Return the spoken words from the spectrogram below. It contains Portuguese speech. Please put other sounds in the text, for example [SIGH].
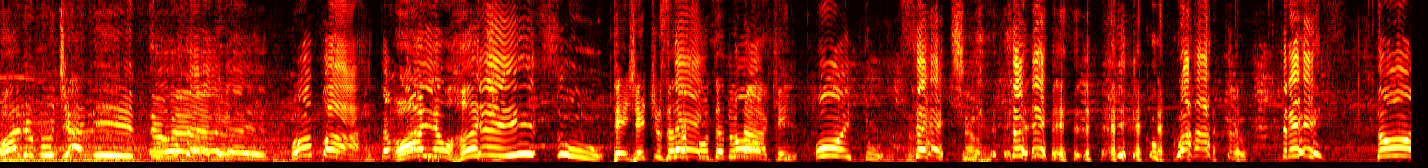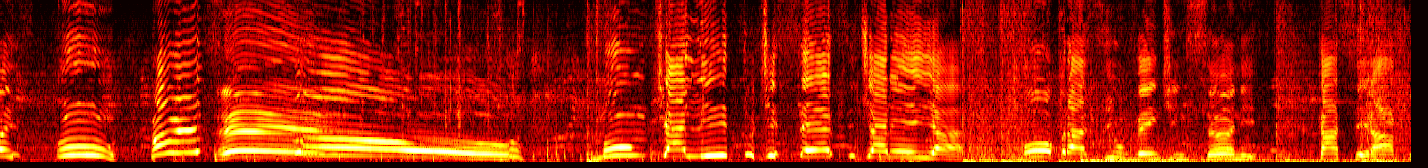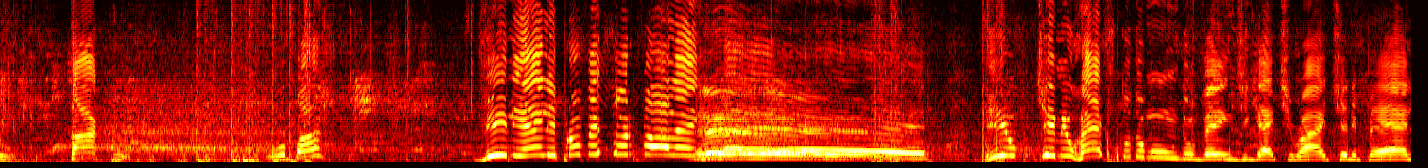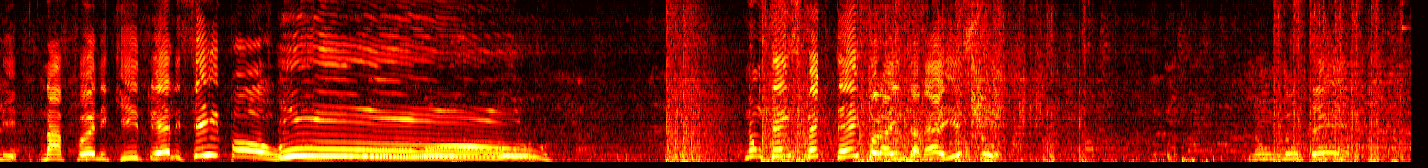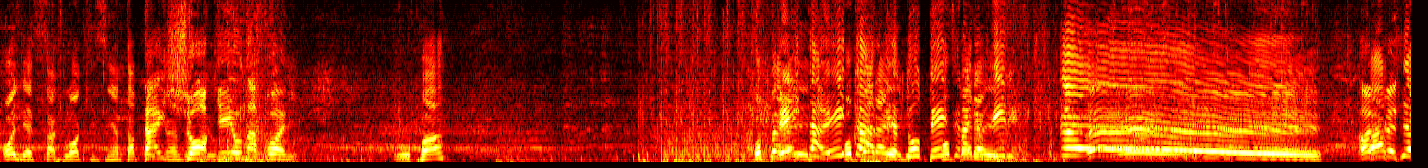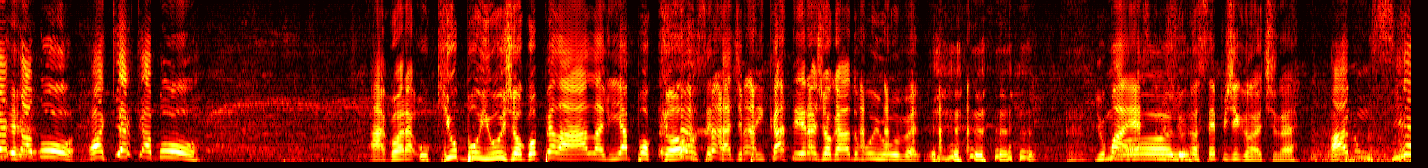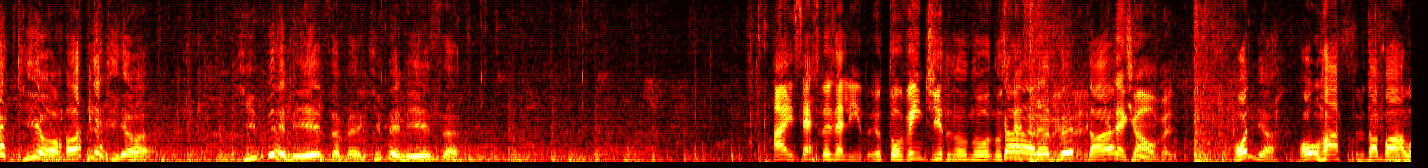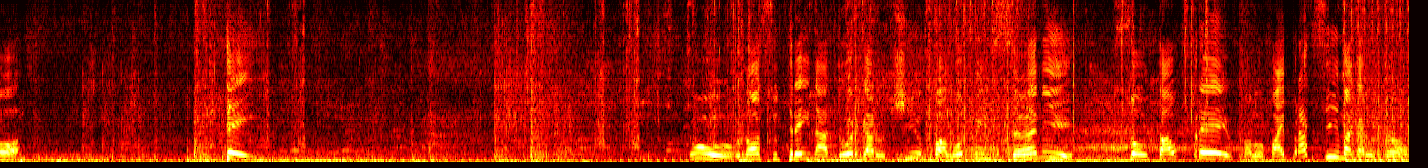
Olha o Mundialito, velho! Opa! Olha o HUD! Que isso? Tem gente usando 10, a conta do 9, NAC, hein? 8, 7, 6, 5, 4, 3, 2, 1. Começou! Mundialito de CS de areia! O Brasil vem de Insane, Cacerato, Taco. Opa! Vini, ele, professor Fallen! E o time, o resto do mundo vem de Get Right, NPL, Nafani, Quito e ele Simple! Uh! Não tem Spectator ainda, né? Isso? Não, não tem... Olha essa Glockzinha, tá pegando... Tá em choque, hein, o Nafani? Opa! Opera eita, ele. eita, Opera tentou o taser ali o Vini. Aqui acabou, aqui acabou. Agora, o que o Buiu jogou pela ala ali, a Pocão, você tá de brincadeira a jogada do Buiu, velho. E o Maestro Olha. Júnior sempre gigante, né? Anuncia aqui, ó. Olha aí, ó. Que beleza, velho. Que beleza. Ai, CS2 é lindo. Eu tô vendido no, no, no Cara, CS2. é verdade. Velho. Que legal, velho. Olha, olha o rastro da bala, ó. Tei. O, o nosso treinador, garotinho, falou pro Insane soltar o freio. Falou, vai pra cima, garotão.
